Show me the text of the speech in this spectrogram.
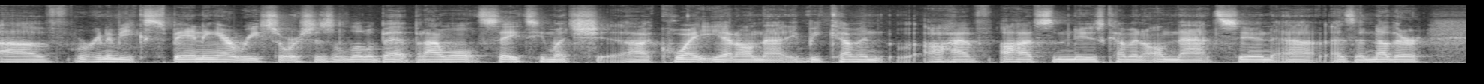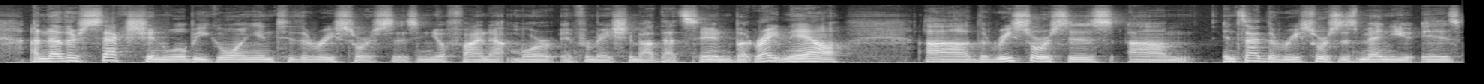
Of we're going to be expanding our resources a little bit, but I won't say too much uh, quite yet on that. It'll be coming. I'll have I'll have some news coming on that soon uh, as another another section will be going into the resources, and you'll find out more information about that soon. But right now. Uh, the resources um, inside the resources menu is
